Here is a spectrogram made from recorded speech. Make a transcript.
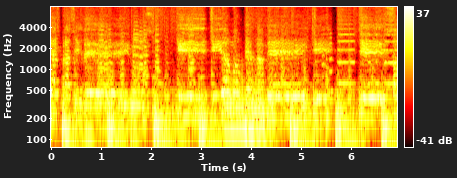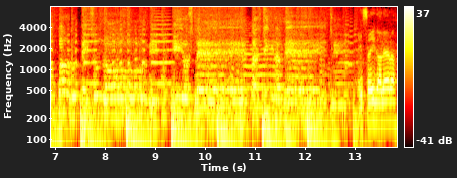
Guias brasileiros que te amam eternamente. De São Paulo É isso aí, galera.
